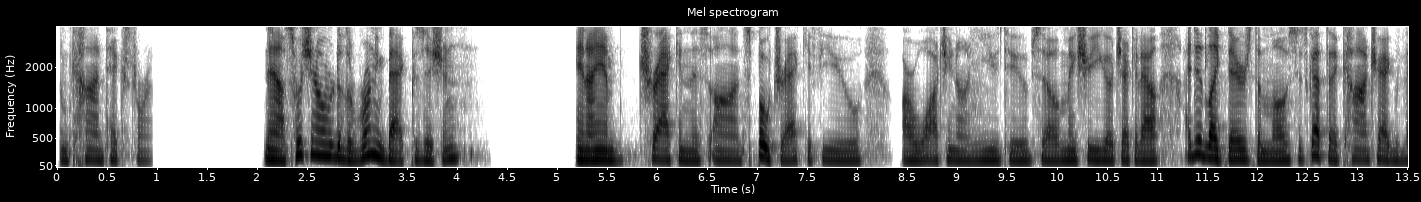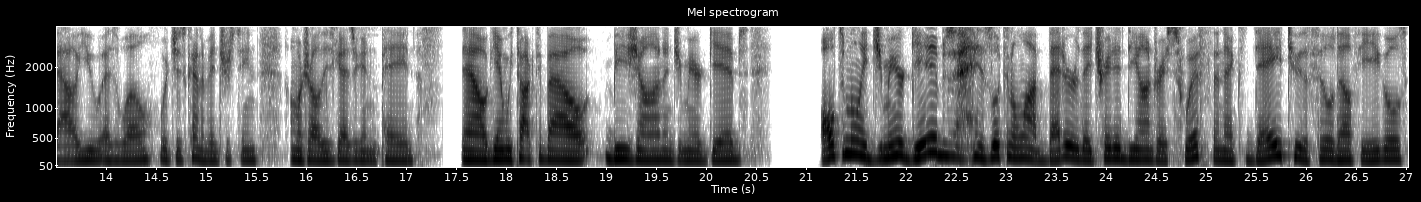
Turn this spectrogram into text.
some context around. Now, switching over to the running back position, and I am tracking this on Spotrac if you are watching on YouTube, so make sure you go check it out. I did like theirs the most. It's got the contract value as well, which is kind of interesting how much all these guys are getting paid. Now, again, we talked about Bijan and Jahmyr Gibbs. Ultimately, Jahmyr Gibbs is looking a lot better. They traded D'Andre Swift the next day to the Philadelphia Eagles.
